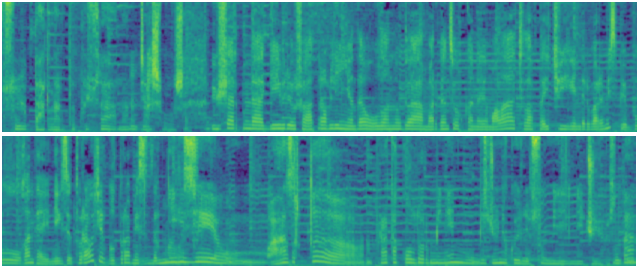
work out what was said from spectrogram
суюк дарыларды куйса анан жакшы болушат. Үй шартында кээ бир ошо отравленияда ууланууда марганцовканы малачылап да ичип ийгендер бар эмеспи? Бул кандай? Негизи туурабы же бул туура эмес негизи азыркы протоколдор менен биз жөнөкөй эле суу менен эле жуйбуз да.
